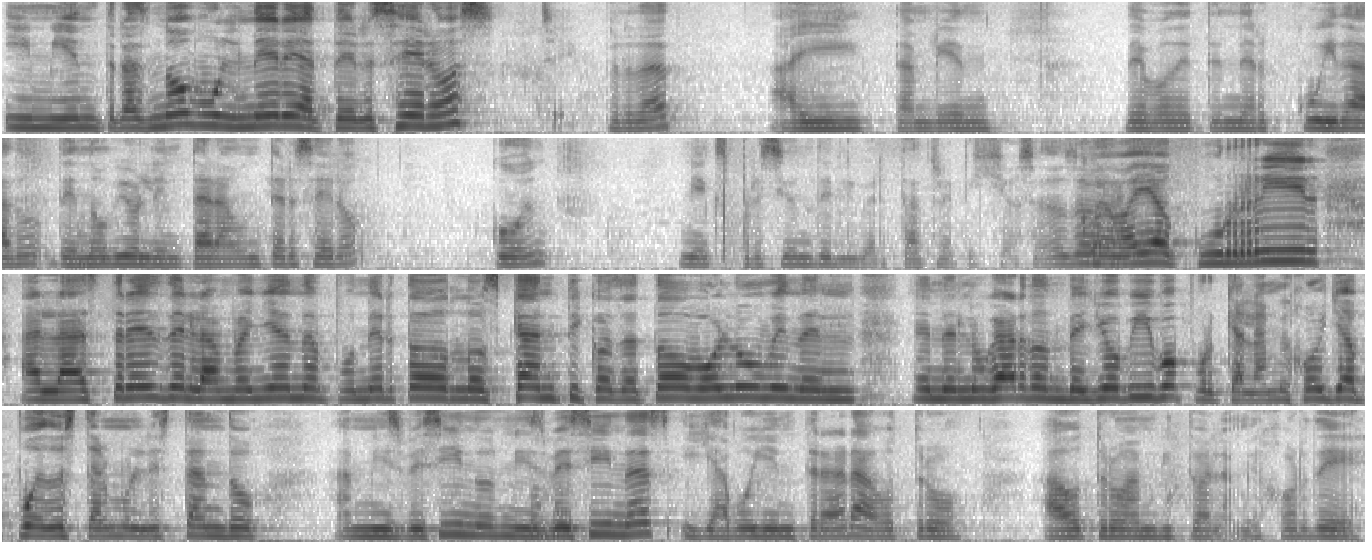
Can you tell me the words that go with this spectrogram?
y mientras no vulnere a terceros, ¿verdad? Ahí también debo de tener cuidado de no violentar a un tercero con mi expresión de libertad religiosa. No se me vaya a ocurrir a las 3 de la mañana poner todos los cánticos a todo volumen en, en el lugar donde yo vivo, porque a lo mejor ya puedo estar molestando a mis vecinos, mis vecinas, y ya voy a entrar a otro, a otro ámbito a lo mejor de,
